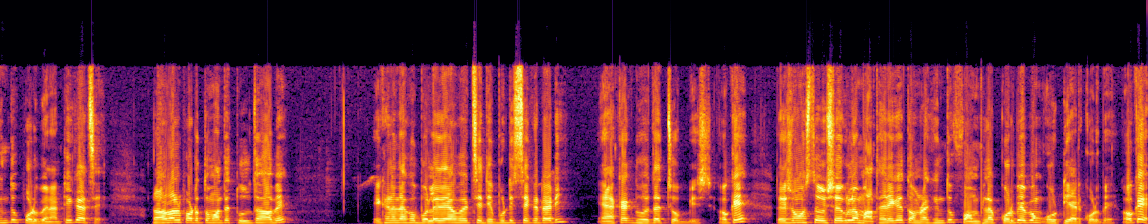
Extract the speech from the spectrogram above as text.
কিন্তু পরবে না, ঠিক আছে? নর্মাল ফটো তোমাদের তুলতে হবে। এখানে দেখো বলে দেওয়া হয়েছে ডেপুটি সেক্রেটারি এক এক দু ওকে তো এই সমস্ত বিষয়গুলো মাথায় রেখে তোমরা কিন্তু ফর্ম ফিল করবে এবং ওটিআর করবে ওকে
